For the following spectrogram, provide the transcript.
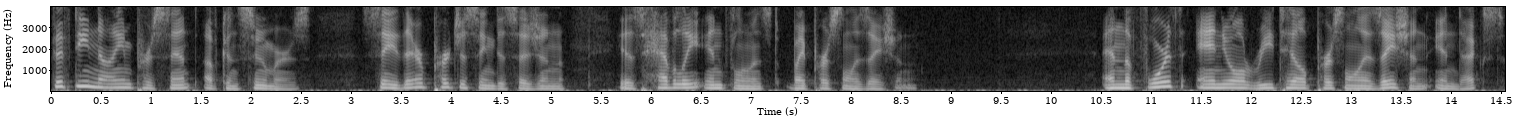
59% of consumers say their purchasing decision is heavily influenced by personalization. And the fourth annual Retail Personalization Index,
